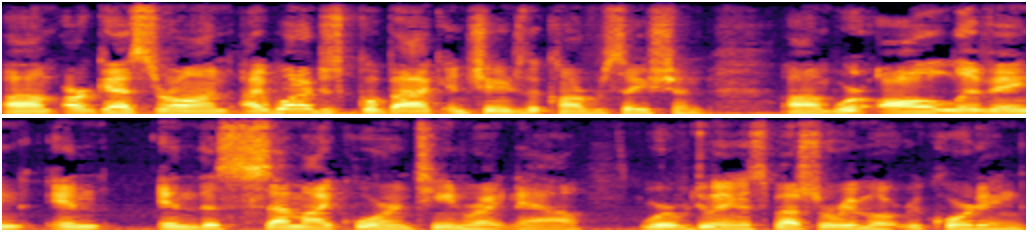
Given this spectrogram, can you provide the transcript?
um, our guests are on. I want to just go back and change the conversation. Um, we're all living in in this semi quarantine right now. We're doing a special remote recording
